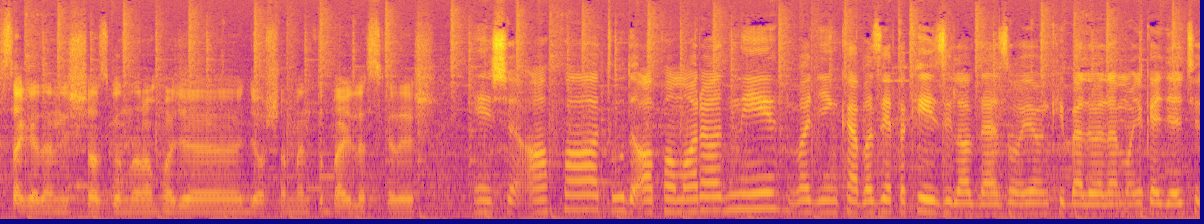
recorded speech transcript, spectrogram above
Szegeden is azt gondolom, hogy gyorsan ment a beilleszkedés. És apa tud apa maradni, vagy inkább azért a kézilabdázó jön ki belőle mondjuk egy-egy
